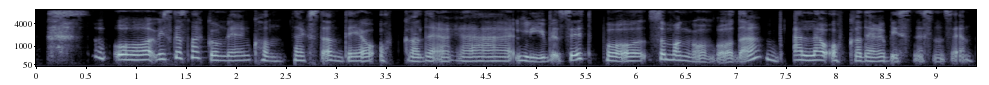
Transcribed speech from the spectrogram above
og vi skal snakke om det i en kontekst av det å oppgradere livet sitt på så mange områder, eller oppgradere businessen sin.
